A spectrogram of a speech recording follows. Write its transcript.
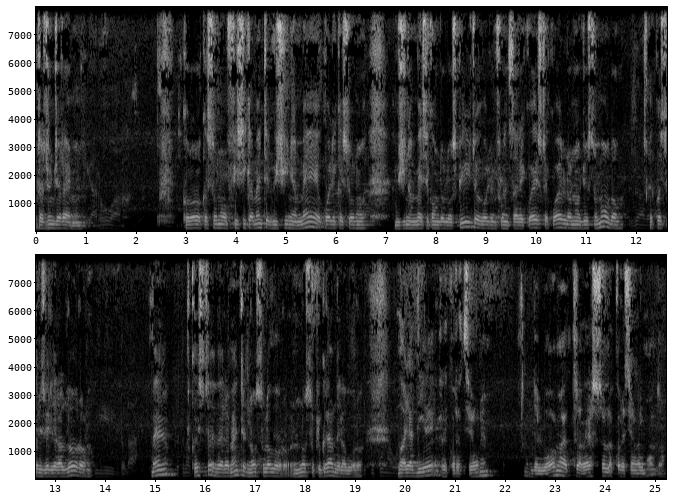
raggiungeremo? Coloro che sono fisicamente vicini a me o quelli che sono vicini a me secondo lo spirito e voglio influenzare questo e quello nel giusto modo e questo risveglierà loro. Bene, questo è veramente il nostro lavoro, il nostro più grande lavoro, vale a dire la correzione dell'uomo attraverso la correzione del mondo.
